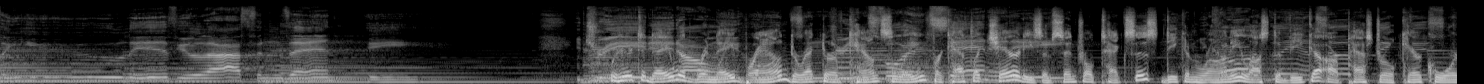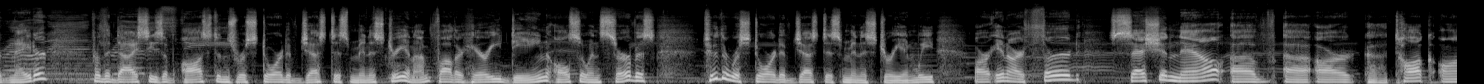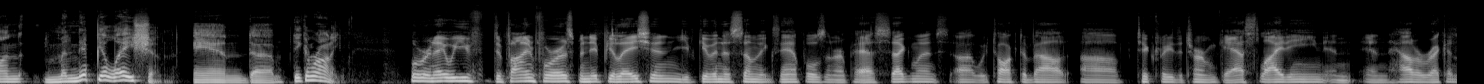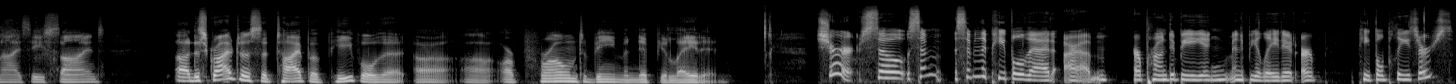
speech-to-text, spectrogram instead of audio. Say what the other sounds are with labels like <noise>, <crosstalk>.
rather you live your life in vanity. We're here today with Renee Brown, Director of Counseling for Catholic Charities of Central Texas, Deacon Ronnie Lastavica, our Pastoral Care Coordinator for the Diocese of Austin's Restorative Justice Ministry, and I'm Father Harry Dean, also in service to the Restorative Justice Ministry. And we are in our third session now of uh, our uh, talk on manipulation. And uh, Deacon Ronnie. Well, Renee, well, you've defined for us manipulation. You've given us some examples in our past segments. Uh, we talked about uh, particularly the term gaslighting and, and how to recognize these signs. Uh, describe to us the type of people that uh, uh, are prone to being manipulated. Sure. So some some of the people that um, are prone to being manipulated are people pleasers.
